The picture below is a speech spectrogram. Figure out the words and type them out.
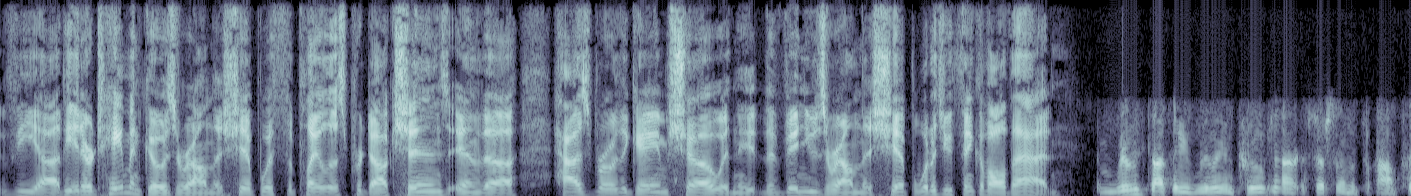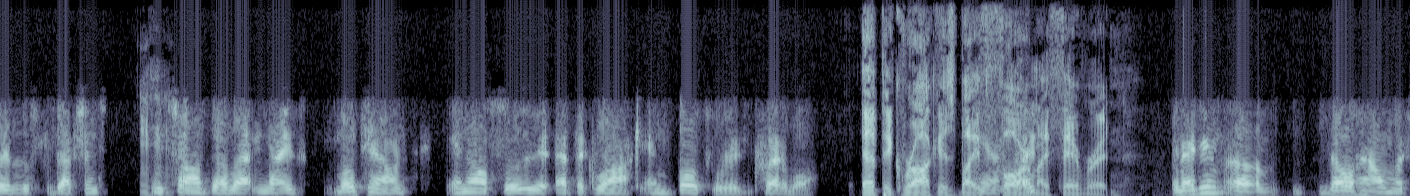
the uh, the entertainment goes around the ship with the playlist productions and the Hasbro the game show and the, the venues around the ship? What did you think of all that? Really thought they really improved, uh, especially on the uh, playlist productions. We saw the Latinized Motown and also the Epic Rock, and both were incredible. Epic Rock is by Yeah, far I- my favorite. And I didn't uh, know how much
